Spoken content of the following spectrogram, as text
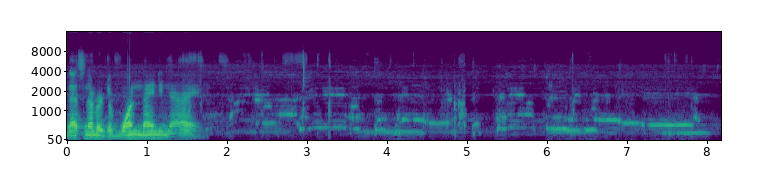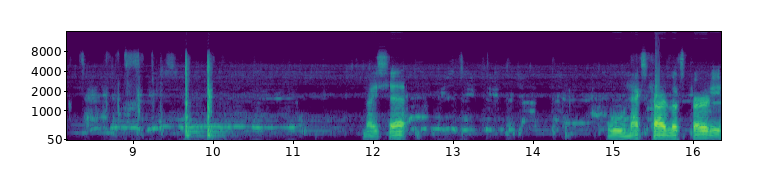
That's numbered to 199. Nice hit. Ooh, next card looks pretty.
